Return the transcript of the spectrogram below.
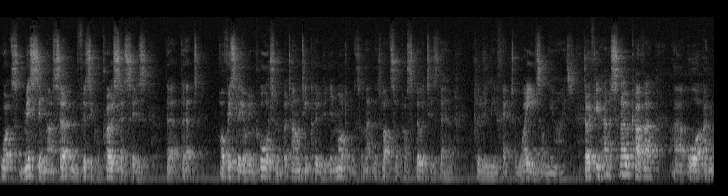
what's missing are certain physical processes that, that obviously are important but aren't included in models, and that there's lots of possibilities there, including the effect of waves on the ice. So if you have a snow cover uh, or an,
